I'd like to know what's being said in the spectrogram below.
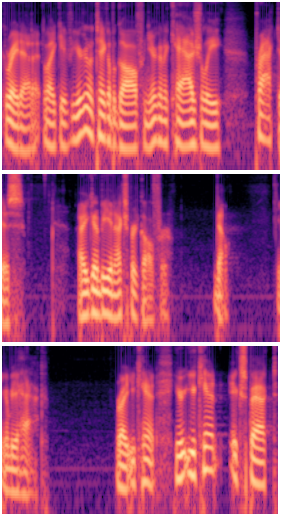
great at it? Like if you're going to take up a golf and you're going to casually practice, are you going to be an expert golfer? No, you're going to be a hack right? You can't you you can't expect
